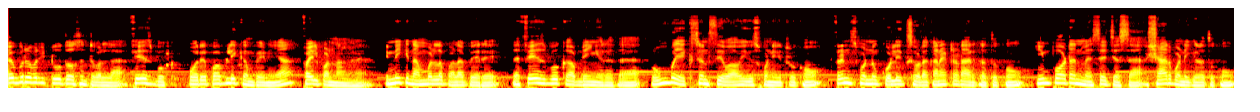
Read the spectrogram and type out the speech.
பிப்ரவரி டூ தௌசண்ட் டுவெல்ல ஃபேஸ்புக் ஒரு பப்ளிக் கம்பெனியாக ஃபைல் பண்ணாங்க. இன்னைக்கு நம்மள பல பேர் இந்த ஃபேஸ்புக் அப்படிங்கிறத ரொம்ப எக்ஸ்டென்சிவாக யூஸ் பண்ணிட்டு இருக்கோம். ஃப்ரெண்ட்ஸ் மட்டும் கொலீக்ஸோட கனெக்டடாக இருக்கிறதுக்கும் இம்பார்ட்டன்ட் மெசேஜஸ் ஷேர் பண்ணிக்கிறதுக்கும்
